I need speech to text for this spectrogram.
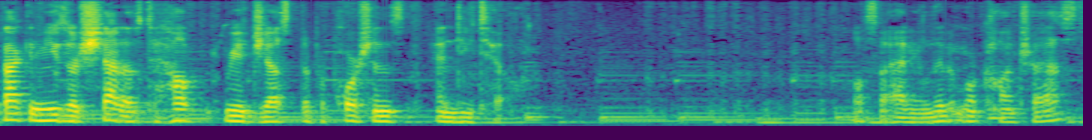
Back and use our shadows to help readjust the proportions and detail. Also adding a little bit more contrast.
